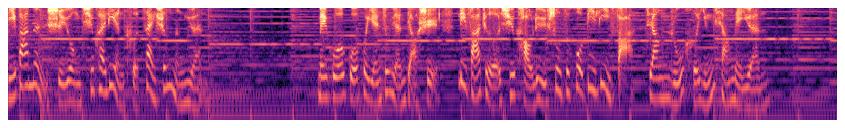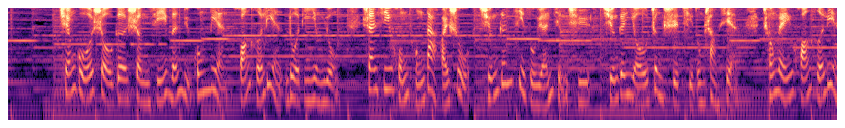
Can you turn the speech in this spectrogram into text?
黎巴嫩使用区块链可再生能源。美国国会研究员表示，立法者需考虑数字货币立法将如何影响美元。全国首个省级文旅公链黄河链落地应用，山西洪桐大槐树寻根祭祖园景区寻根游正式启动上线，成为黄河链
